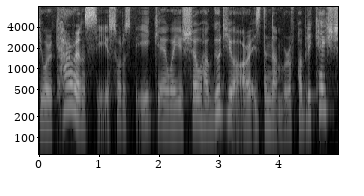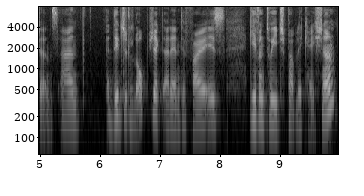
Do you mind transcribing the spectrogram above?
your currency, so to speak, uh, where you show how good you are, is the number of publications. And a digital object identifier is given to each publication.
